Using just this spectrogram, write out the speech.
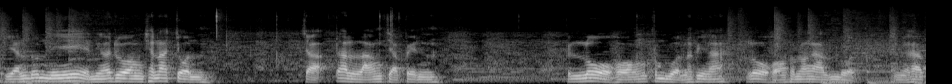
เหรียญรุ่นนี้เหนือดวงชนะจน จะด้านหลังจะเป็น เป็นโล่ของตำรวจนะพี่นะ โล่ของสำนักงานตำรวจเห็นไหมครับ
